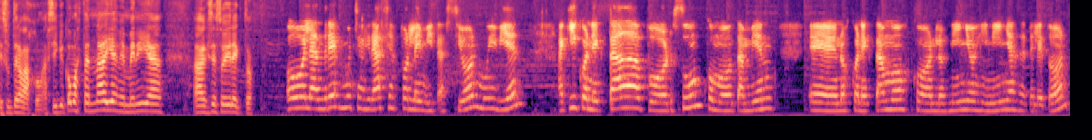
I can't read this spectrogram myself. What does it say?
de su trabajo. Así que, ¿cómo estás Nadia? Bienvenida a Acceso Directo. Hola Andrés, muchas gracias por la invitación, muy bien. Aquí conectada por Zoom, como también eh, nos conectamos con los niños y niñas de Teletón.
